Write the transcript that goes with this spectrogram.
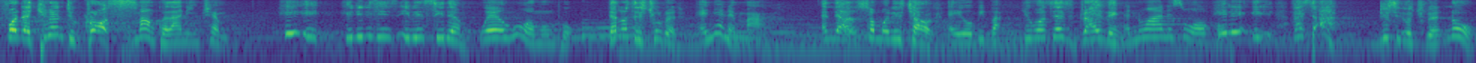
for the children to cross. ma nkɔlaa no ntwam He, he, he didn't even see them. wɔahu ɔmo mpo They're not his children. ɛnyɛ ne mmaa And they are somebody's child. ɛyɛ obi ba He was just driving. ɛno ara ne sɛ He didn't, he- I said, ah, do you see those children? No.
